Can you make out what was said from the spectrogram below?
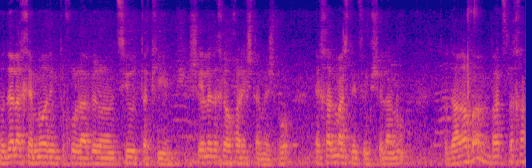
נודה לכם מאוד אם תוכלו להעביר לנו ציוד תקין, שילד אחר יוכל להשתמש בו, לאחד מהסניפים שלנו. תודה רבה ובהצלחה.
